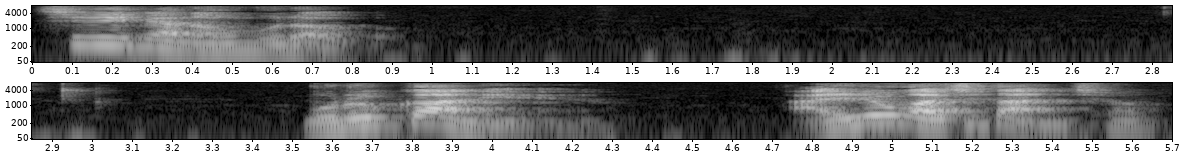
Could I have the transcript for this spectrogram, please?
신입이 한 업무라고. 모를 거 아니에요. 알려고 하지도 않죠.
